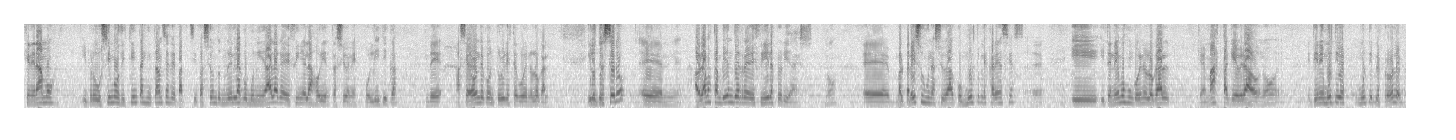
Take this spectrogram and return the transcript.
generamos y producimos distintas instancias de participación donde es la comunidad la que define las orientaciones políticas de hacia dónde construir este gobierno local. Y lo tercero, eh, hablamos también de redefinir las prioridades. Eh, Valparaíso es una ciudad con múltiples carencias y, tenemos un gobierno local que además está quebrado, ¿no? tiene múltiples, múltiples problemas.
